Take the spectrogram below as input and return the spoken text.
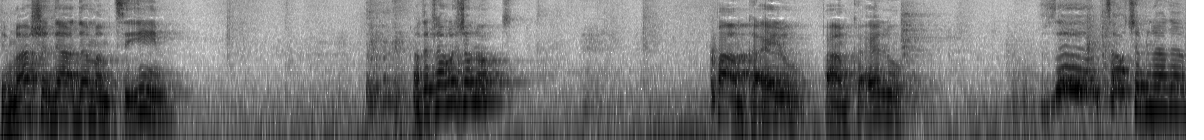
ומה שבני אדם ממציאים, אז אפשר לשנות. פעם כאלו, פעם כאלו. זה המצאות של בני אדם.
